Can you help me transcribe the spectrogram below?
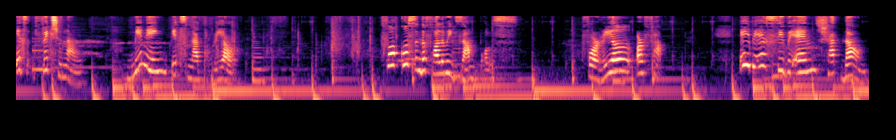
It's fictional, meaning it's not real. Focus on the following examples for real or fact. ABS-CBN shut down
